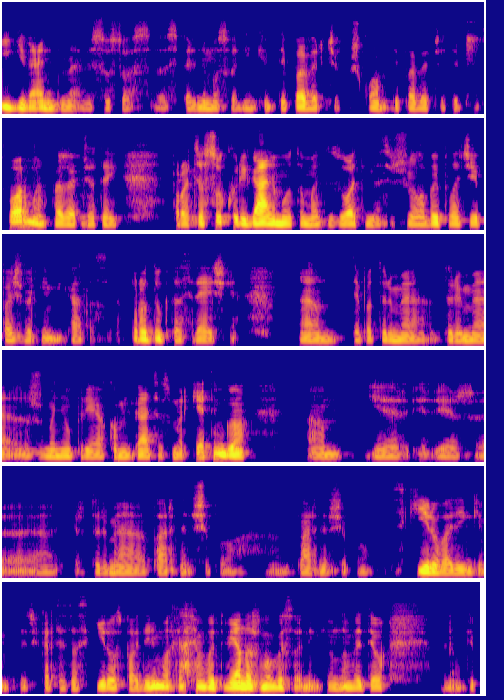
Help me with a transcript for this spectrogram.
įgyvendina visus tos sprendimus, vadinkim, tai paverčia kažkuom, tai paverčia tai platformą, paverčia tai procesu, kurį galima automatizuoti, mes iš jų labai plačiai pažvelgiam į ką tas produktas reiškia. Um, taip pat turime, turime žmonių prie komunikacijos marketingo, um, ir, ir, ir, uh, ir turime partnershipų, partnershipų skyrių, vadinkim. Tai kartais tas skyriaus pavadinimas gali būti vienas žmogus, vadinkim, nu, bet jau vadinkim, kaip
